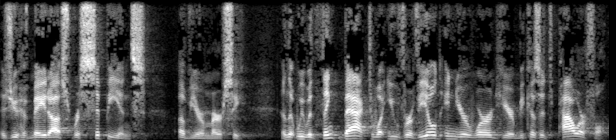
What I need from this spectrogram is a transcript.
as you have made us recipients of your mercy, and that we would think back to what you've revealed in your word here because it's powerful.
